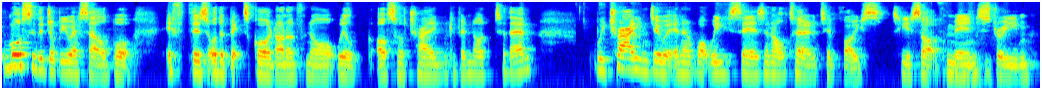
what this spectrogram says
mostly the WSL, but if there's other bits going on of note, we'll also try and give a nod to them. We try and do it in a, what we say is an alternative voice to your sort of mainstream,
